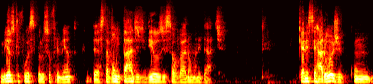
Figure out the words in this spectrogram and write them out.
mesmo que fosse pelo sofrimento, desta vontade de Deus de salvar a humanidade. Quero encerrar hoje com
